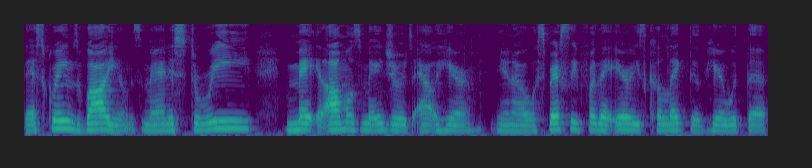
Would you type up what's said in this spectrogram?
that screams volumes, man. It's three ma- almost majors out here, you know, especially for the Aries collective here with the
